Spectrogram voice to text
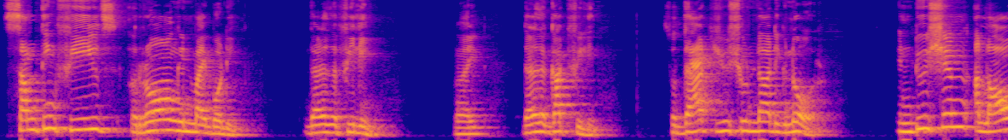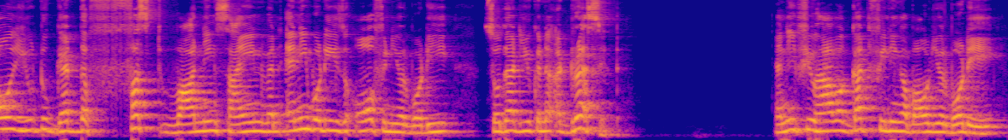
something feels wrong in my body. That is a feeling right? That is a gut feeling. So that you should not ignore. Intuition allows you to get the first warning sign when anybody is off in your body so that you can address it and if you have a gut feeling about your body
